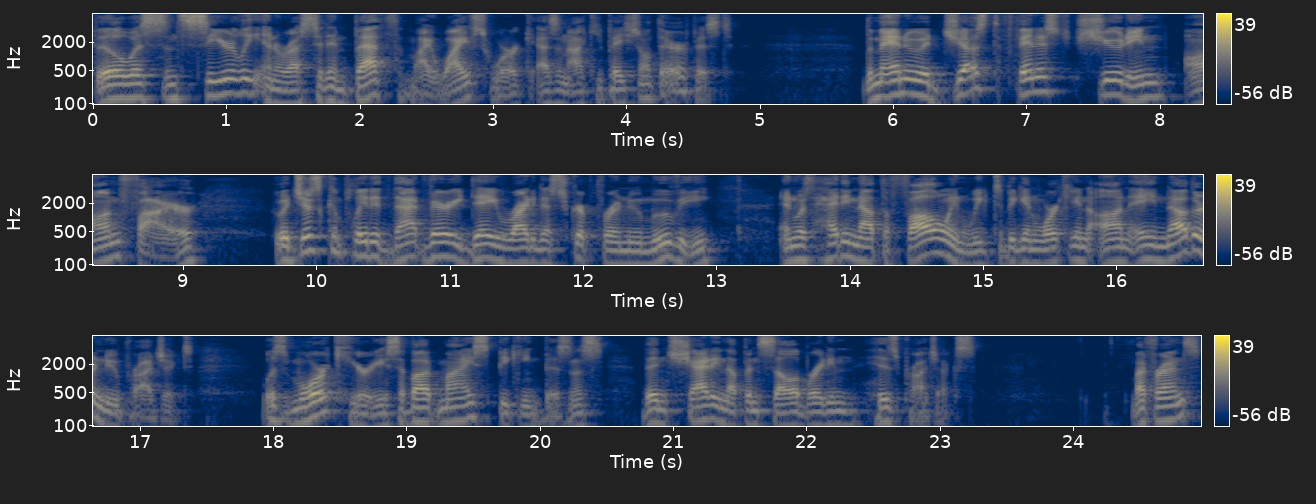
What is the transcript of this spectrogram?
Bill was sincerely interested in Beth, my wife's work as an occupational therapist. The man who had just finished shooting On Fire, who had just completed that very day writing a script for a new movie, and was heading out the following week to begin working on another new project, was more curious about my speaking business than chatting up and celebrating his projects. My friends,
